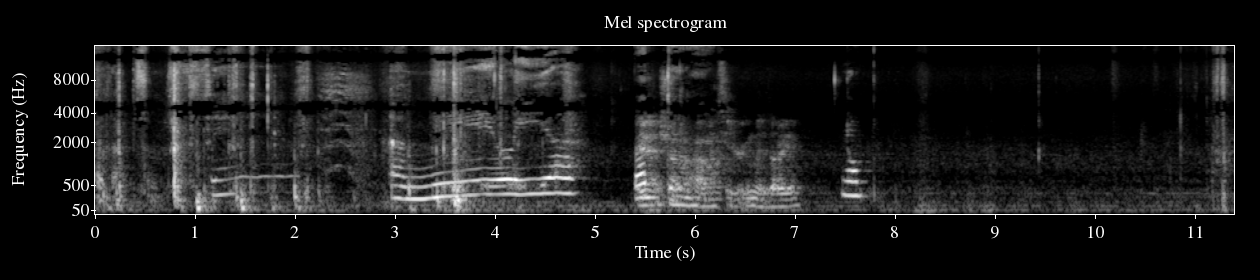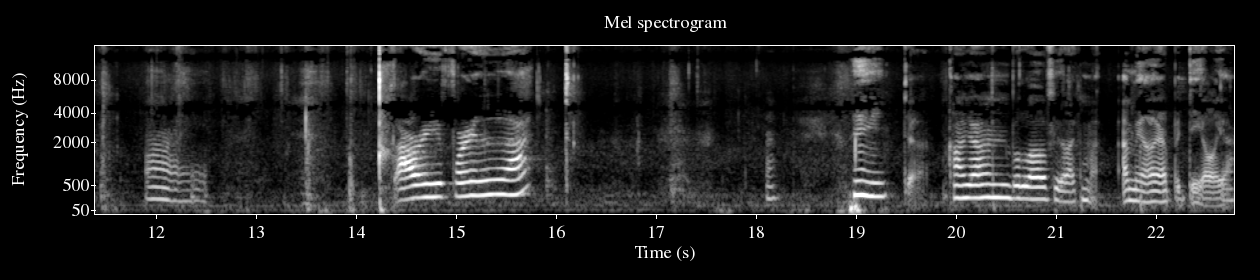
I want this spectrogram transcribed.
I got some things. Amelia. You're not showing them how messy your room is, are you? Nope. Alright. Sorry for that. Comment down below if you like my Amelia Bedelia.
